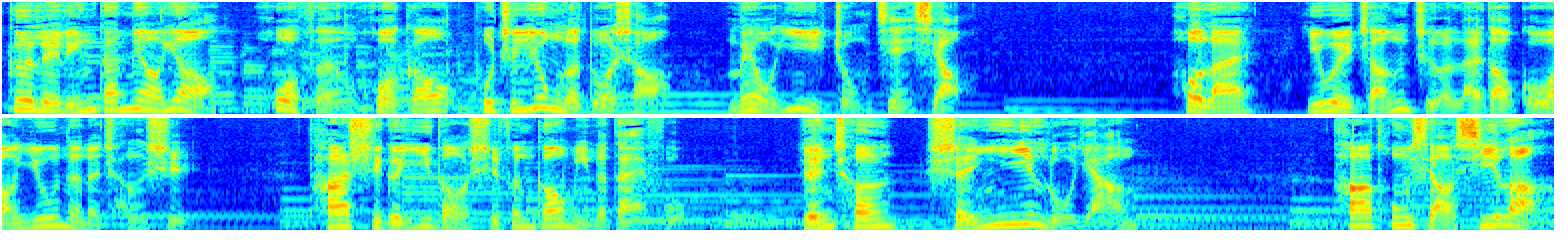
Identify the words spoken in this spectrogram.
各类灵丹妙药或粉或膏，不知用了多少，没有一种见效。后来，一位长者来到国王优嫩的城市，他是个医道十分高明的大夫，人称神医鲁阳。他通晓希腊、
